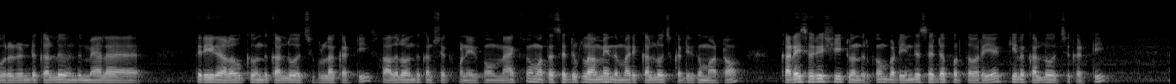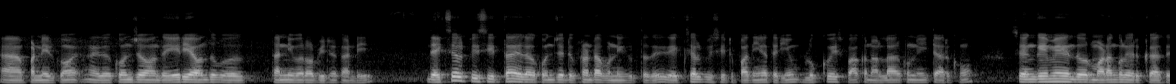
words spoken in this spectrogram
ஒரு ரெண்டு கல் வந்து மேலே தெரிகிற அளவுக்கு வந்து கல் வச்சு ஃபுல்லாக கட்டி ஸோ அதில் வந்து கன்ஸ்ட்ரக்ட் பண்ணியிருக்கோம். மேக்ஸிமம் மற்ற செட்டு ஃபுல்லாமே இந்த மாதிரி கல் வச்சு கட்டியிருக்க மாட்டோம். கடைசி வரையும் ஷீட் வந்திருக்கும். பட் இந்த செட்டை பொறுத்தவரையே கீழே கல் வச்சு கட்டி பண்ணியிருக்கோம். இது கொஞ்சம் அந்த ஏரியா வந்து தண்ணி வரும் அப்படின்றக்காண்டி. இந்த எக்ஸ்எல்பி சீட் தான் இதில் கொஞ்சம் டிஃப்ரெண்ட்டாக பண்ணி கொடுத்தது. இது எக்ஸ்எல்பி சீட் பார்த்தீங்கன்னா தெரியும். லுக் வைஸ் பார்க்க நல்லாயிருக்கும் நீட்டாக இருக்கும். ஸோ எங்கேயுமே எந்த ஒரு மடங்களும் இருக்காது.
